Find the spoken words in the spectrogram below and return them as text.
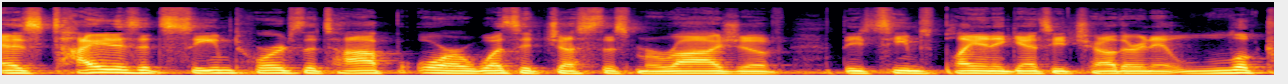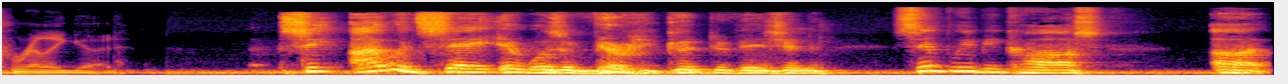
as tight as it seemed towards the top, or was it just this mirage of these teams playing against each other and it looked really good? See, I would say it was a very good division simply because uh,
